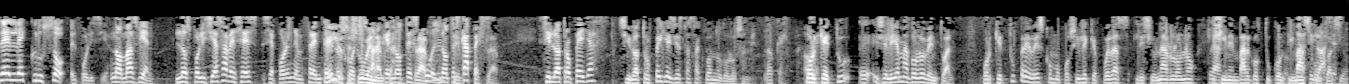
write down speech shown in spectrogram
se le cruzó el policía. No, más bien. Los policías a veces se ponen enfrente de Ellos los coches para que carro, no te, claro. no te Sí, escapes. claro. Si lo atropellas, Si lo atropellas ya estás actuando dolosamente. Ok. Porque tú, eh, se le llama dolo eventual, porque tú prevés como posible que puedas lesionarlo o no, Claro. y sin embargo tú continúas con tu acción.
